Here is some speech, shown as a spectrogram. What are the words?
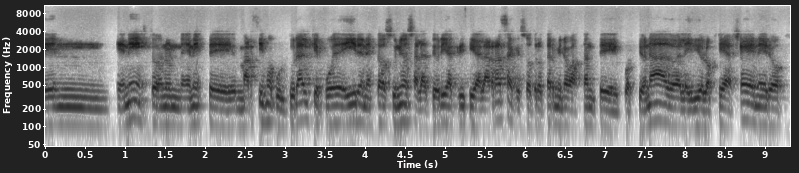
en, esto, en, este marxismo cultural que puede ir en Estados Unidos a la teoría crítica de la raza, que es otro término bastante cuestionado, a la ideología de género,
